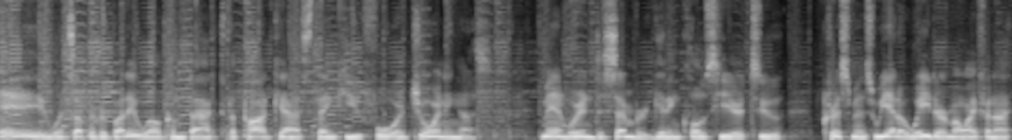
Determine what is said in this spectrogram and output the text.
Hey, what's up, everybody? Welcome back to the podcast. Thank you for joining us. Man, we're in December, getting close here to Christmas. We had a waiter, my wife and I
